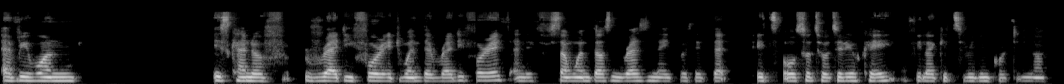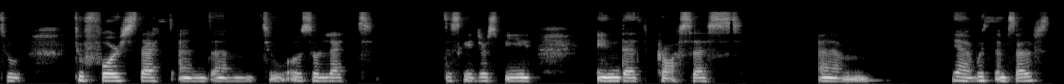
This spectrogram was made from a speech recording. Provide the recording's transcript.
everyone is kind of ready for it when they're ready for it. And if someone doesn't resonate with it, that it's also totally okay. I feel like it's really important not to to force that and um, to also let the skaters be in that process um yeah with themselves.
